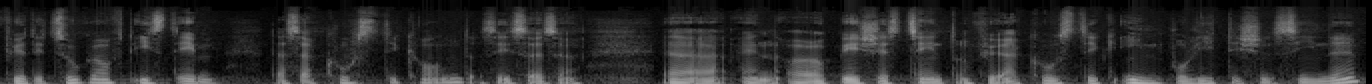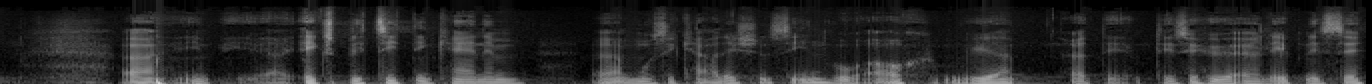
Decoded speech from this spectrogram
für die Zukunft, ist eben das Akustikon. Das ist also äh, ein europäisches Zentrum für Akustik im politischen Sinne, in, explizit in keinem musikalischen Sinn, wo auch wir die, diese Hörerlebnisse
